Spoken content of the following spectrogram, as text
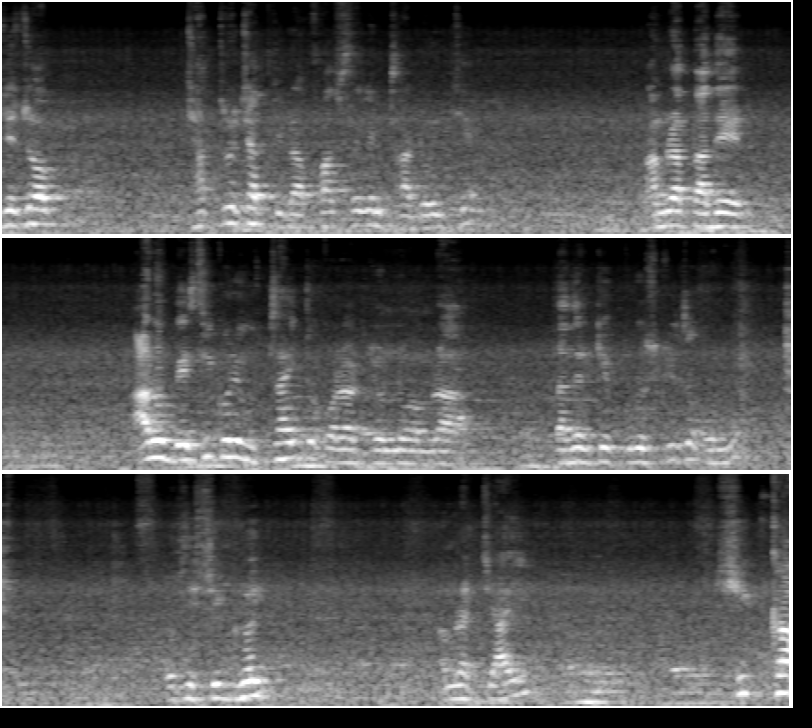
যেসব ছাত্রছাত্রীরা ফার্স্ট সেকেন্ড থার্ড হয়েছে, আমরা তাদের আরও বেশি করে উৎসাহিত করার জন্য আমরা তাদেরকে পুরস্কৃত করব। অতি শীঘ্রই আমরা চাই শিক্ষা,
